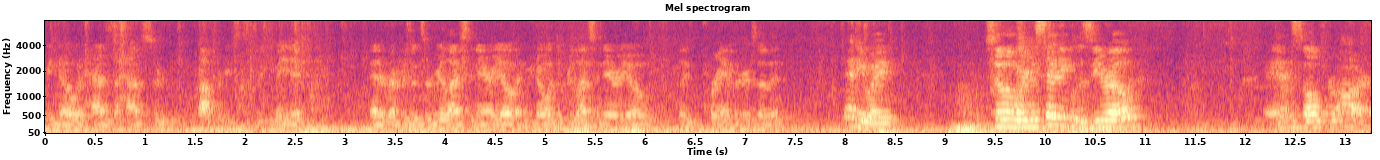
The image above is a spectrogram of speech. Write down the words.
We know it has to have certain properties. Because we've made it, and it represents a real life scenario, and we know what the real life scenario, like parameters of it. Anyway, so we're gonna set it equal to zero, and solve for r.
